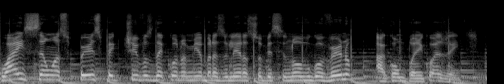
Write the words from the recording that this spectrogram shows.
quais são as perspectivas da economia brasileira sob esse novo governo, acompanhe com a gente.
